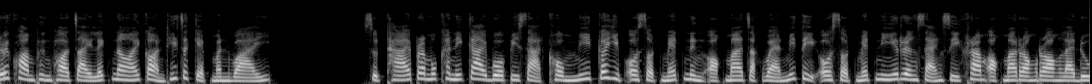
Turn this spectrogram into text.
ด้วยความพึงพอใจเล็กน้อยก่อนที่จะเก็บมันไว้ สุดท้ายประมุขนิกายบัวปีศาจคมมีดก็หยิบโอสถเม็ดหนึ่งออกมาจากแหวนมิติโอสถเม็ดนี้เรืองแสงสีครามออกมารองรองและดู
